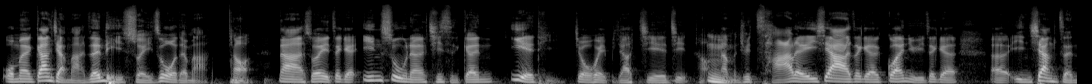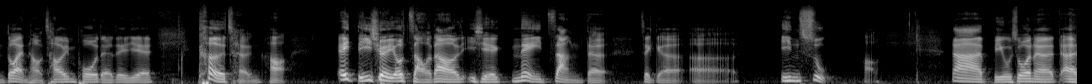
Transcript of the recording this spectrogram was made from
我们刚刚讲嘛，人体水做的嘛，好、那所以这个因素呢，其实跟液体就会比较接近。好，嗯那我们去查了一下这个关于这个呃影像诊断哈、超音波的这些课程哈，哎、的确有找到一些内脏的这个呃因素。好，那比如说呢，呃，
